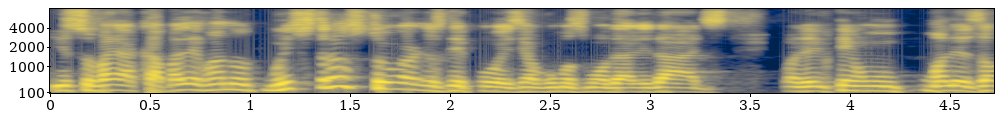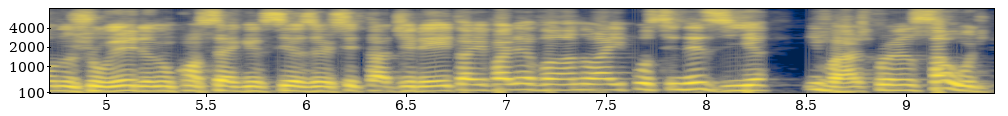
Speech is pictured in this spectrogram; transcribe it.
Isso vai acabar levando muitos transtornos depois em algumas modalidades. Quando ele tem um, uma lesão no joelho, não consegue se exercitar direito, aí vai levando a hipocinesia e vários problemas de saúde.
